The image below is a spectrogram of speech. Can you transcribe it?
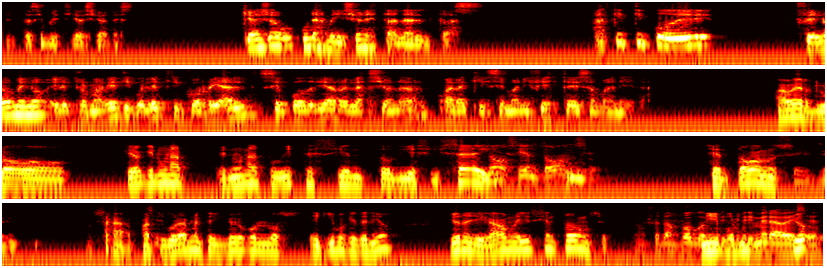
de estas investigaciones, que haya unas mediciones tan altas, ¿a qué tipo de fenómeno electromagnético eléctrico real se podría relacionar para que se manifieste de esa manera? A ver, lo creo que en una en una tuviste 116. No, 111. 111. O sea, particularmente yo con los equipos que he tenido, yo no he llegado a medir 111. No, yo tampoco, ni por, primera vez. ¿eh?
